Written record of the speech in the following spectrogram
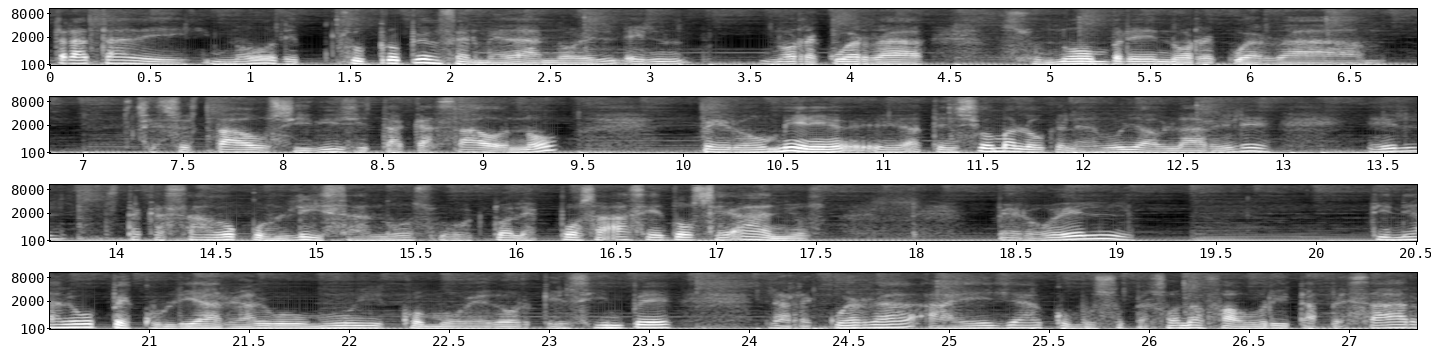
trata de, ¿no? de su propia enfermedad, ¿no? Él, no recuerda su nombre, no recuerda si su estado civil, si está casado, ¿no? Pero miren, eh, atención a lo que les voy a hablar. Él, él está casado con Lisa, ¿no? su actual esposa, hace 12 años, pero él tiene algo peculiar, algo muy conmovedor, que él siempre la recuerda a ella como su persona favorita, a pesar,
